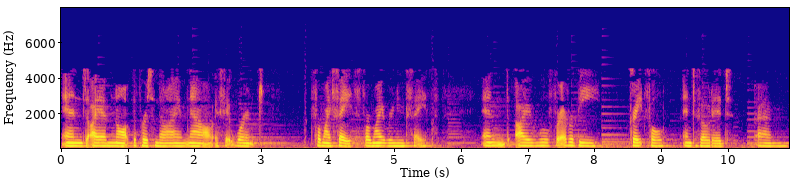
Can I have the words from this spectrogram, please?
And I am not the person that I am now if it weren't for my faith, for my renewed faith. And I will forever be grateful and devoted um,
